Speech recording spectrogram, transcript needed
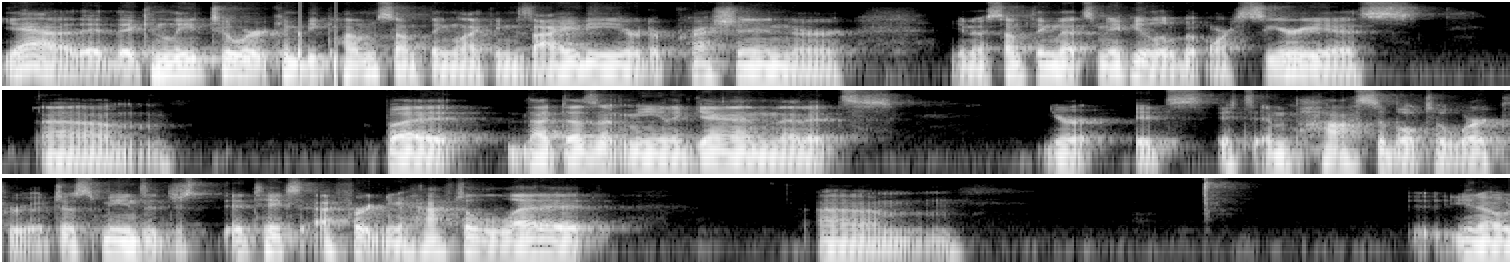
yeah they, can lead to or it can become something like anxiety or depression or you know something that's maybe a little bit more serious. Um, but that doesn't mean again that it's you're it's it's impossible to work through. It just means it just it takes effort and you have to let it um you know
